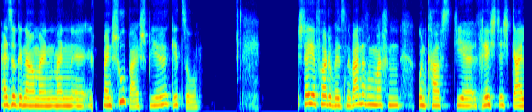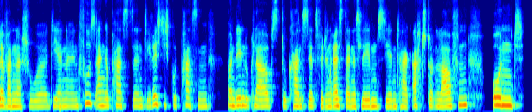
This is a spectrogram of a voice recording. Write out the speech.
Also genau, mein, mein, äh, mein Schuhbeispiel geht so. Stell dir vor, du willst eine Wanderung machen und kaufst dir richtig geile Wanderschuhe, die an deinen Fuß angepasst sind, die richtig gut passen, von denen du glaubst, du kannst jetzt für den Rest deines Lebens jeden Tag acht Stunden laufen und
